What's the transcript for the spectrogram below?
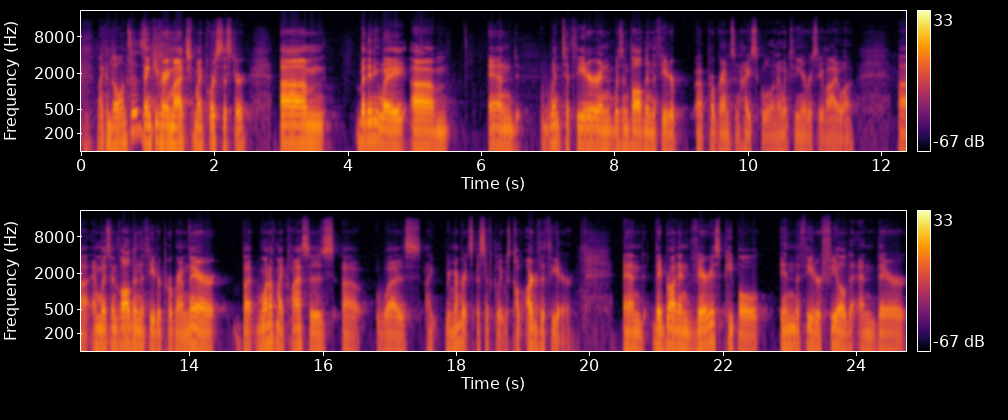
My condolences. Thank you very much, my poor sister. Um, but anyway, um, and went to theater and was involved in the theater uh, programs in high school. And I went to the University of Iowa uh, and was involved in the theater program there. But one of my classes uh, was, I remember it specifically, it was called Art of the Theater. And they brought in various people in the theater field and their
